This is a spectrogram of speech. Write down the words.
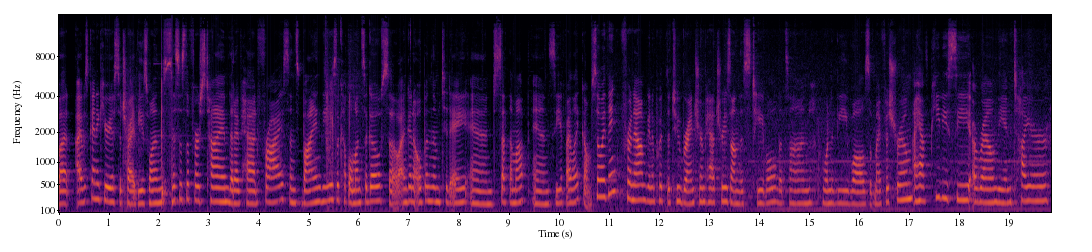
but I was kind of curious to try these ones. This is the first time that I've had fry since buying these a couple months ago, so I'm gonna open them today and set them up and see if I like them. So I think for now I'm gonna put the two brine shrimp hatcheries on this table that's on one of the walls of my fish room. I have PVC around the entire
